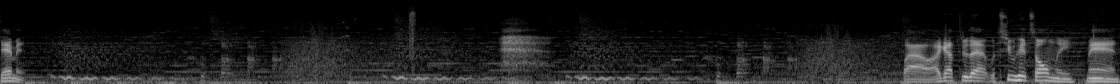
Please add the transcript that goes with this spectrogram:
Damn it. wow, I got through that with two hits only. Man,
